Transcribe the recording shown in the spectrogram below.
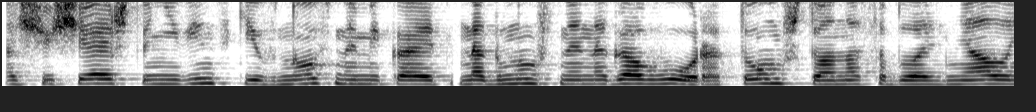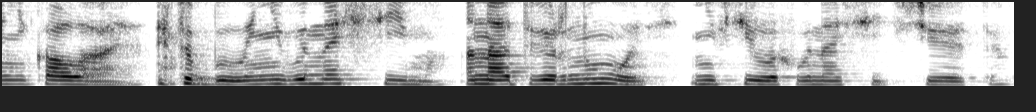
ощущая, что Невинский вновь намекает на гнусный наговор о том, что она соблазняла Николая. Это было невыносимо. Она отвернулась, не в силах выносить все это.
